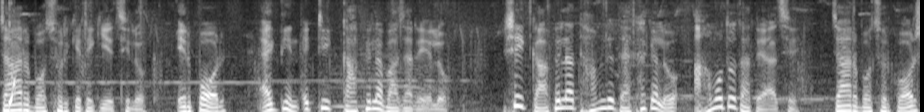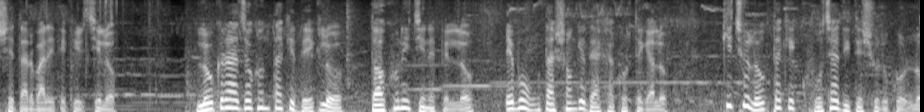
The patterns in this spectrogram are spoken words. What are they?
চার বছর কেটে গিয়েছিল। এরপর একদিন একটি কাফেলা বাজারে এলো। সেই কাফেলা থামলে দেখা গেল আহমদও তাতে আছে। চার বছর পর সে তার বাড়িতে ফিরছিল। লোকরা যখন তাকে দেখল, তখনই চিনে ফেলল এবং তার সঙ্গে দেখা করতে গেল। কিছু লোক তাকে খোঁচা দিতে শুরু করল।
